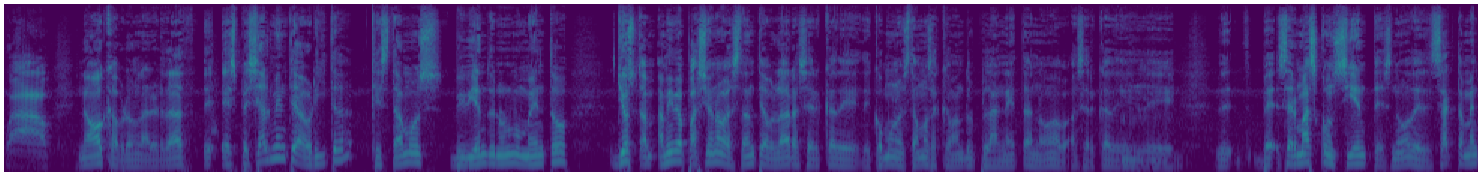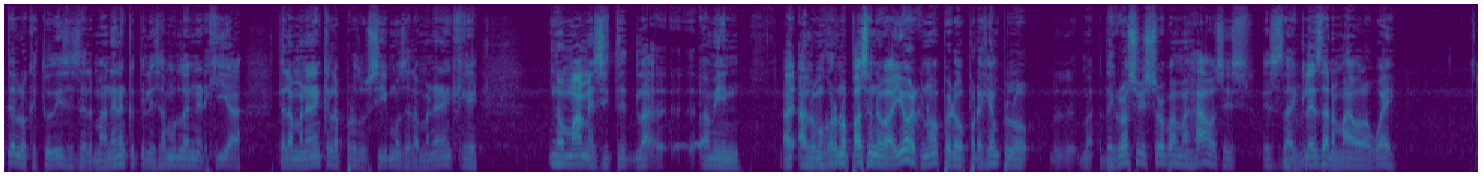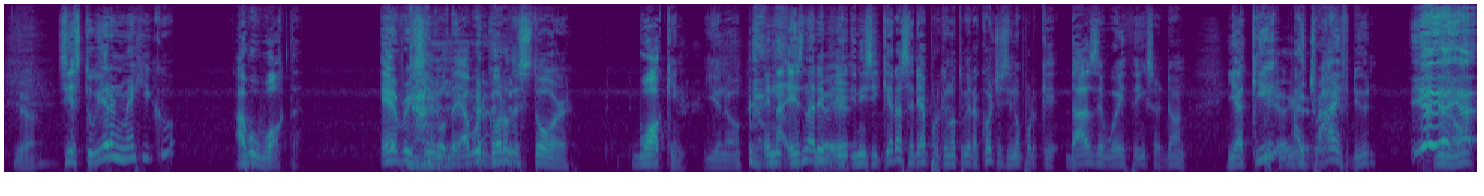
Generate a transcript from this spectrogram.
Wow. No, cabrón, la verdad. e- Especialmente ahorita que estamos viviendo en un momento. Yo, a, mí me apasiona bastante hablar acerca de, de cómo nos estamos acabando el planeta, ¿no? Acerca de, de- de- de ser más conscientes, ¿no? De exactamente lo que tú dices, de la manera en que utilizamos la energía, de la manera en que la producimos, de la manera en que. No mames, si te. La, I mean. A, a lo mejor no pasa en Nueva York, ¿no? Pero, por ejemplo, the grocery store by my house is, is like less than a mile away. Yeah. Si estuviera en México, I would walk that. Every single day. I would go to the store walking, you know. And it's not Yeah, even- yeah. y ni siquiera sería porque no tuviera coche, sino porque that's the way things are done. Y aquí. I drive, dude. Yeah, You yeah, know? yeah.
